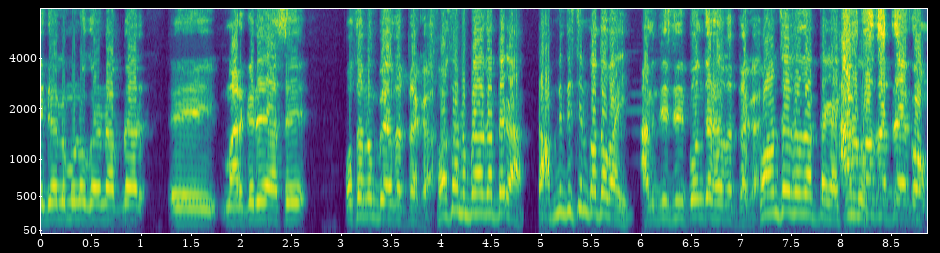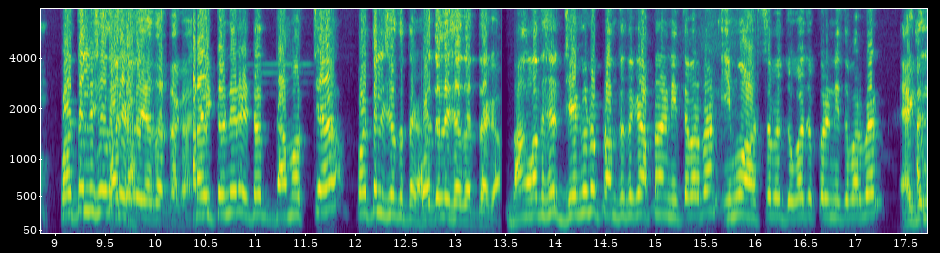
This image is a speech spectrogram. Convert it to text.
এটা হলো মনে করেন আপনার এই মার্কেটে আছে পঁচানব্বই হাজার টাকা। পঁচানব্বই হাজার টাকা? আপনি দিচ্ছেন কত ভাই? আমি দিচ্ছি পঞ্চাশ হাজার টাকা। পঞ্চাশ হাজার টাকা হাজার কম। পঁয়তাল্লিশ হাজার টাকা। হাজার টাকা। আড়াই টনের এটার দাম হচ্ছে পঁয়তাল্লিশ হাজার টাকা। পঁয়তাল্লিশ হাজার টাকা। বাংলাদেশের যে কোনো প্রান্ত থেকে আপনারা নিতে পারবেন ইমো হোয়াটসঅ্যাপে যোগাযোগ করে নিতে পারবেন। একদম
